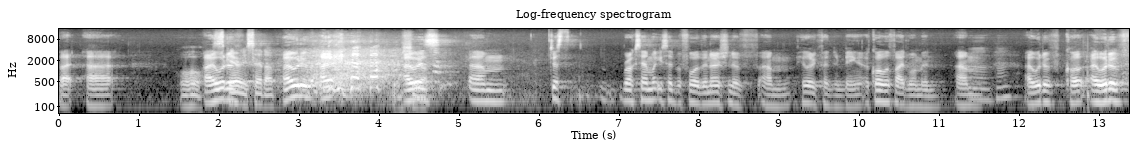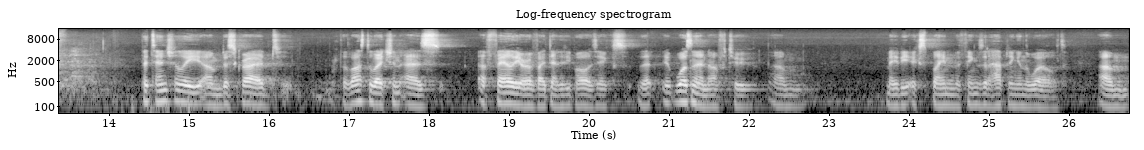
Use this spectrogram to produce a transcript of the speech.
But uh, Whoa, I would scary have. setup. I would have. I, I was um, just Roxane. What you said before, the notion of um, Hillary Clinton being a qualified woman. Um, I would have. Call, I would have potentially um, described the last election as a failure of identity politics. That it wasn't enough to um, maybe explain the things that are happening in the world. Um,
